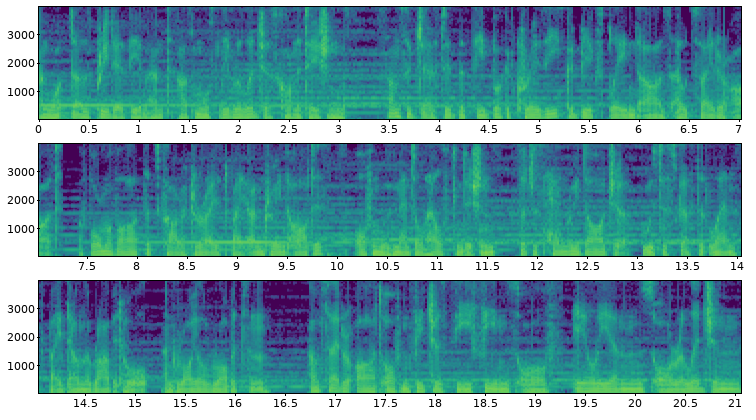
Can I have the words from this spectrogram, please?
and what does predate the event has mostly religious connotations. Some suggested that the Book of Crazy could be explained as outsider art, a form of art that's characterized by untrained artists, often with mental health conditions, such as Henry Darger, who was discussed at length by Down the Rabbit Hole, and Royal Robertson, Outsider art often features the themes of aliens or religion,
